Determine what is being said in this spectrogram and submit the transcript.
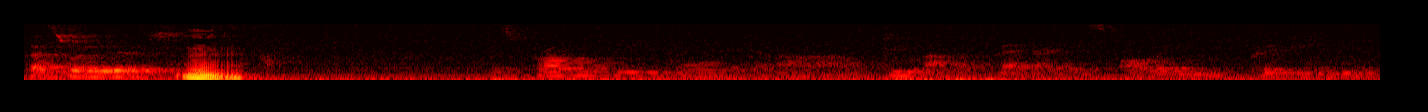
that's what it is. Mm. It's probably that uh, two other fetter is already pretty weak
